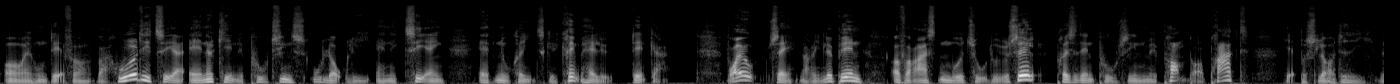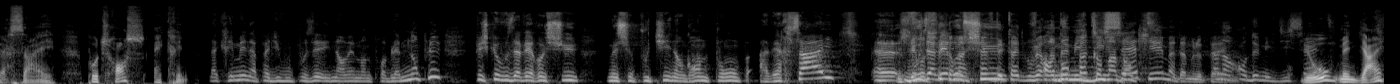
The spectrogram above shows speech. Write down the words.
og at hun derfor var hurtig til at anerkende Putins ulovlige annektering af den ukrainske Krimhalø dengang. Vrøv, sagde Marine Le Pen, og forresten modtog du jo selv præsident Putin med pomp og pragt her på slottet i Versailles, på trods af Krim. La Crimée n'a pas dû vous poser énormément de problèmes non plus, puisque vous avez reçu M. Poutine en grande pompe à Versailles. Euh, vous avez reçu en 2017, banquier, Madame Le Pen. Non, en 2017. Jo, men jeg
